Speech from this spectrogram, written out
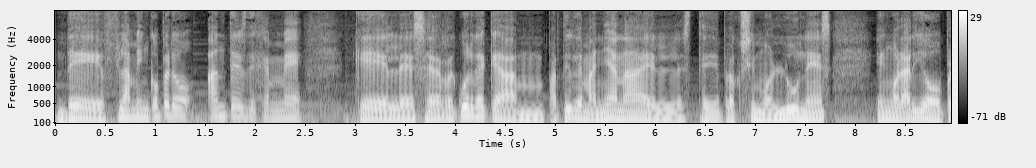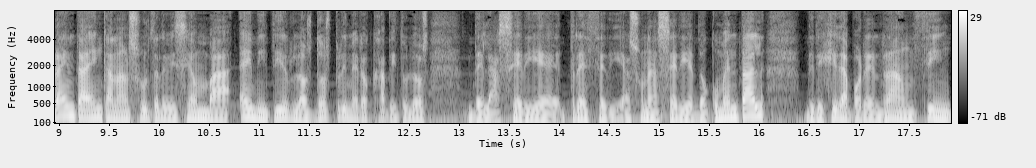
de flamenco, pero antes déjenme que les eh, recuerde que a partir de mañana, el, este próximo lunes, en horario prime time, Canal Sur Televisión va a emitir los dos primeros capítulos de la serie 13 días, una serie documental dirigida por Enran Zing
